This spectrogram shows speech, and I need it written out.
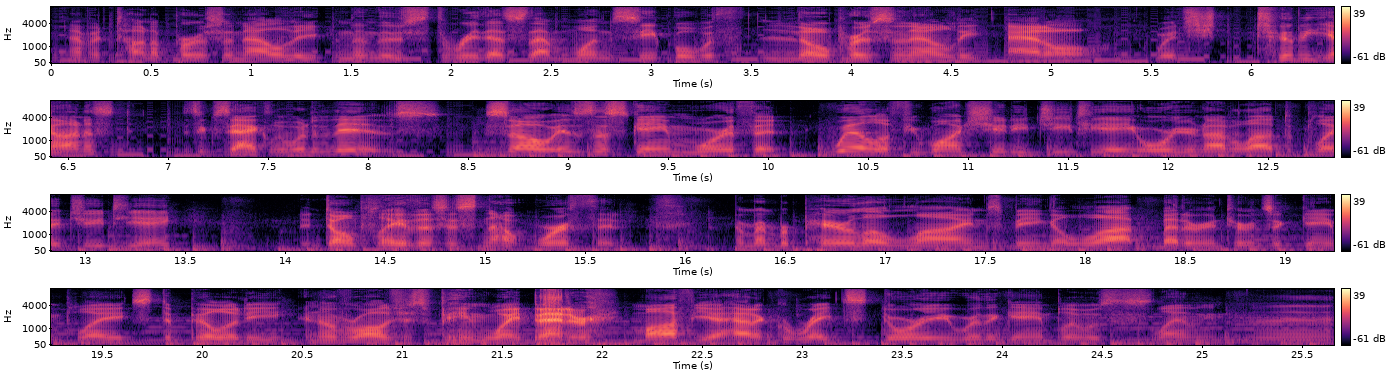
and have a ton of personality, and then there's 3 that's that one sequel with no personality at all. Which, to be honest, is exactly what it is. So, is this game worth it? Well, if you want shitty GTA or you're not allowed to play GTA, don't play this, it's not worth it. Remember Parallel Lines being a lot better in terms of gameplay, stability, and overall just being way better. Mafia had a great story where the gameplay was slightly eh,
